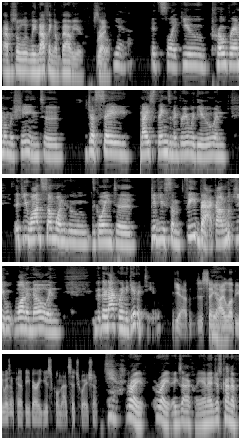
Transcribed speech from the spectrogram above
absolutely nothing of value. So, Right. Yeah. It's like you program a machine to just say nice things and agree with you. And if you want someone who's going to give you some feedback on what you want to know and they're not going to give it to you. Yeah, just saying Yeah. I love you isn't going to be very useful in that situation. Yeah. Right, right, exactly. And it just kind of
